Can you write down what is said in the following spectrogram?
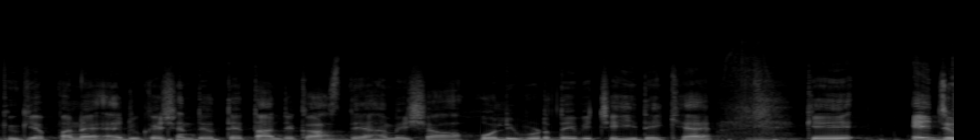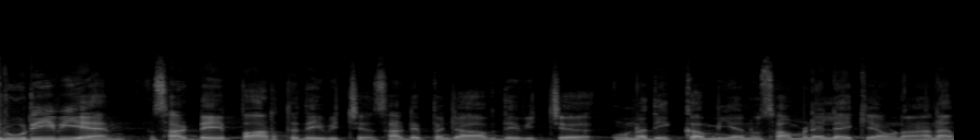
ਕਿਉਂਕਿ ਆਪਾਂ ਨੇ ਐਜੂਕੇਸ਼ਨ ਦੇ ਉੱਤੇ ਤੰਜ ਕੱਸਦੇ ਆ ਹਮੇਸ਼ਾ ਹਾਲੀਵੁੱਡ ਦੇ ਵਿੱਚ ਹੀ ਦੇਖਿਆ ਹੈ ਕਿ ਇਹ ਜ਼ਰੂਰੀ ਵੀ ਹੈ ਸਾਡੇ ਭਾਰਤ ਦੇ ਵਿੱਚ ਸਾਡੇ ਪੰਜਾਬ ਦੇ ਵਿੱਚ ਉਹਨਾਂ ਦੀ ਕਮੀਆਂ ਨੂੰ ਸਾਹਮਣੇ ਲੈ ਕੇ ਆਉਣਾ ਹਨਾ?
